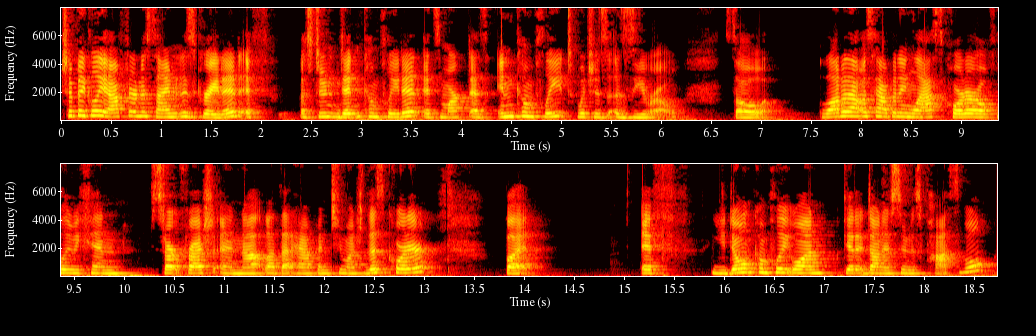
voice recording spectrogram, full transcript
typically, after an assignment is graded, if a student didn't complete it, it's marked as incomplete, which is a zero. So a lot of that was happening last quarter. Hopefully, we can start fresh and not let that happen too much this quarter. But if you don't complete one, get it done as soon as possible.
